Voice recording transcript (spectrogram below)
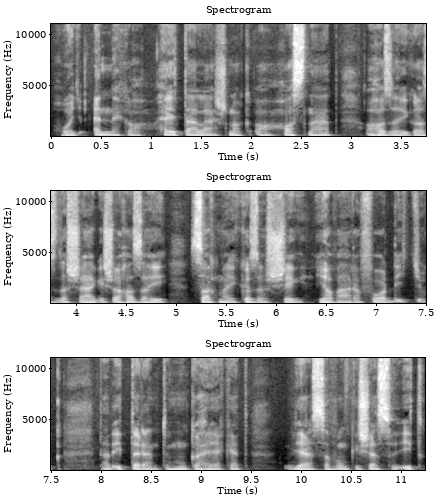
hogy ennek a helytállásnak a hasznát a hazai gazdaság és a hazai szakmai közösség javára fordítjuk. Tehát itt teremtünk munkahelyeket, jelszavunk is ez, hogy itt,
